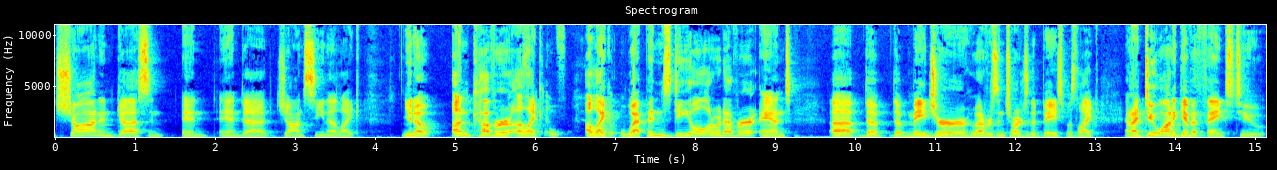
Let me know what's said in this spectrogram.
Sean and Gus and and and uh, John Cena like you know uncover a like a like weapons deal or whatever. And uh, the the major or whoever's in charge of the base was like and I do want to give a thanks to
